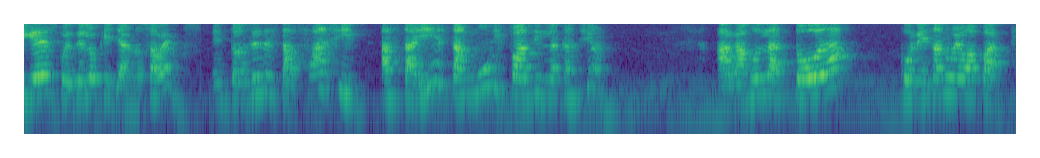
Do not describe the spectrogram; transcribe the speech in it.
Sigue después de lo que ya no sabemos. Entonces está fácil. Hasta ahí está muy fácil la canción. Hagámosla toda con esa nueva parte.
